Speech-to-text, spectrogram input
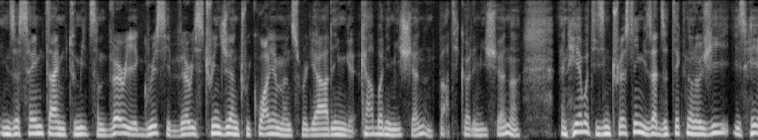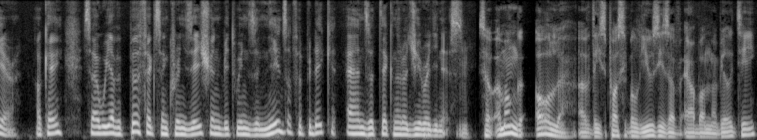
in the same time, to meet some very aggressive, very stringent requirements regarding carbon emission and particle emission. And here what is interesting is that the technology is here. Okay, so we have a perfect synchronization between the needs of the public and the technology readiness. Mm. So, among all of these possible uses of airborne mobility,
